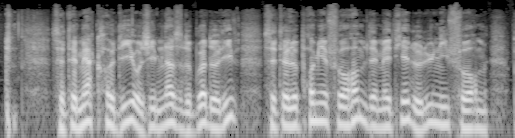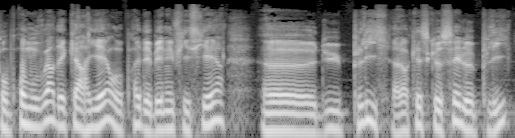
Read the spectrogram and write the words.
C'était mercredi au gymnase de Bois d'Olive. C'était le premier forum des métiers de l'uniforme pour promouvoir des carrières auprès des bénéficiaires euh, du PLI. Alors qu'est-ce que c'est le PLI?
